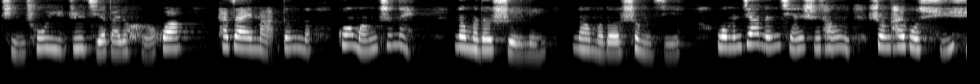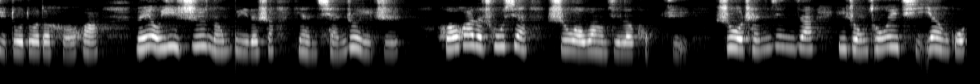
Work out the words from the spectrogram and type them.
挺出一只洁白的荷花，它在马灯的光芒之内，那么的水灵，那么的圣洁。我们家门前池塘里盛开过许许多多的荷花，没有一只能比得上眼前这一只。荷花的出现使我忘记了恐惧，使我沉浸在一种从未体验过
